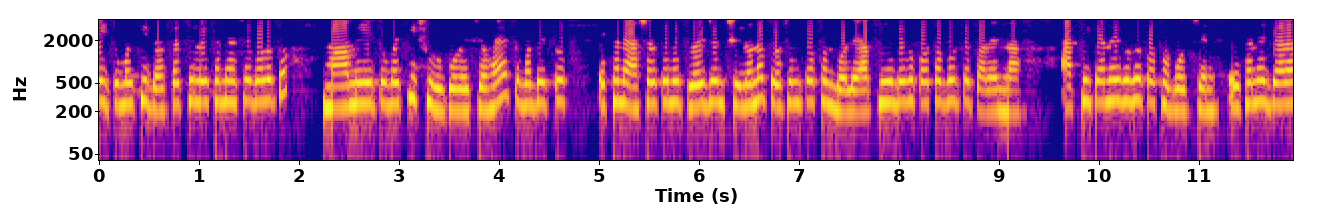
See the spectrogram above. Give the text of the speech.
এই, তোমার কি দরকার ছিল এখানে আসা বলো তো? মা, মেয়ে, তোমরা কি শুরু করেছ হ্যাঁ? তোমাদের তো এখানে আসার কোনো প্রয়োজন ছিল না? প্রথম তখন বলে, আপনি এভাবে কথা বলতে পারেন না। আপনি কেন এভাবে কথা বলছেন? এখানে যারা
